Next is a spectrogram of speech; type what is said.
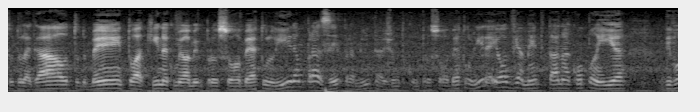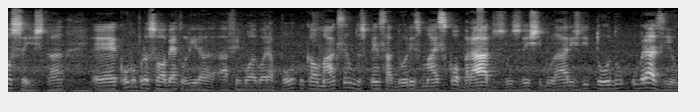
tudo legal, tudo bem? Estou aqui né, com meu amigo professor Roberto Lira. É um prazer para mim estar junto com o professor Roberto Lira e obviamente estar na companhia de vocês. Tá? É, como o professor Roberto Lira afirmou agora há pouco, Karl Marx é um dos pensadores mais cobrados nos vestibulares de todo o Brasil.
